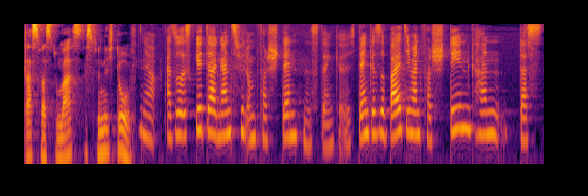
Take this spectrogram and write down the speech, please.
das, was du machst, das finde ich doof. Ja, also es geht da ganz viel um Verständnis, denke ich. Ich denke, sobald jemand verstehen kann, dass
